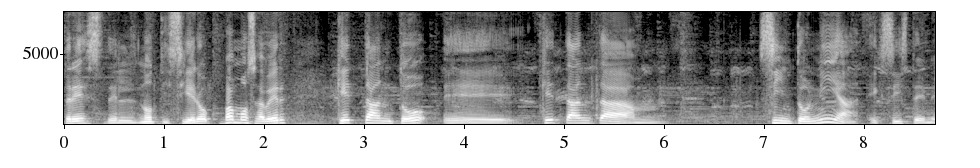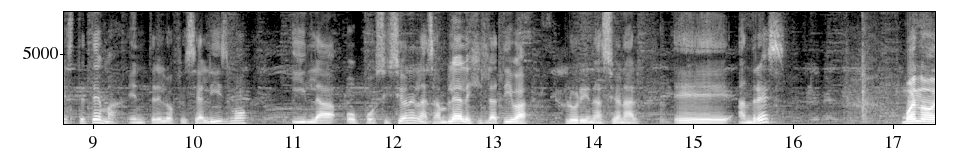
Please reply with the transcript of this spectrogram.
3 del noticiero. Vamos a ver qué tanto, eh, qué tanta mm, sintonía existe en este tema entre el oficialismo y la oposición en la Asamblea Legislativa Plurinacional. Eh, Andrés. Bueno,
